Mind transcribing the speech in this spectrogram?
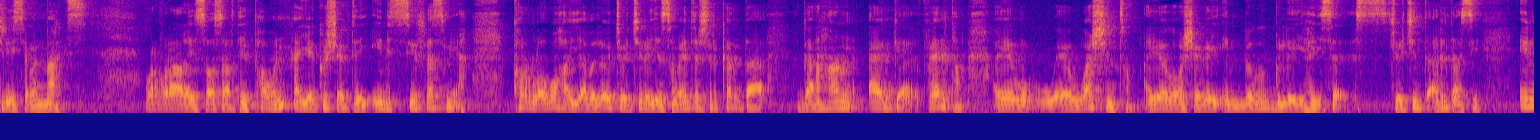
three seven max war qoraal ay soo saartay powen ayaa ku sheegtay in si rasmi ah kor loogu hayo ama loo joojinayo sameynta shirkadda gaar ahaan aaga renton ee washington ayagoo sheegay in looga guleeyahay joojinta arrintaasi in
